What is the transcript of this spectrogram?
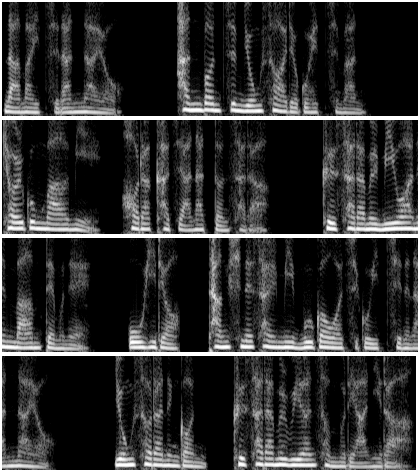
남아있진 않나요? 한 번쯤 용서하려고 했지만 결국 마음이 허락하지 않았던 사람. 그 사람을 미워하는 마음 때문에 오히려 당신의 삶이 무거워지고 있지는 않나요? 용서라는 건 그 사람을 위한 선물이 아니라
